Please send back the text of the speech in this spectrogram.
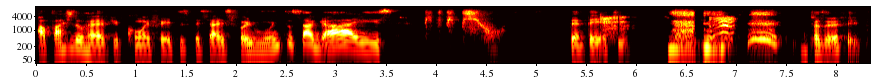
A parte do rap com efeitos especiais foi muito sagaz. Tentei aqui. fazer o efeito.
